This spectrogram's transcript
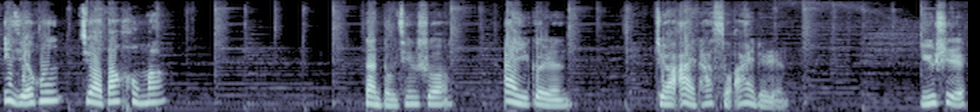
一结婚就要当后妈。但董卿说，爱一个人，就要爱他所爱的人。于是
